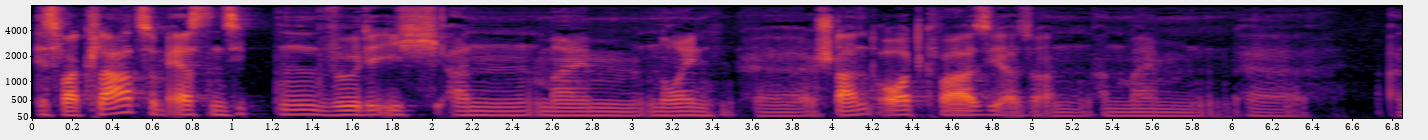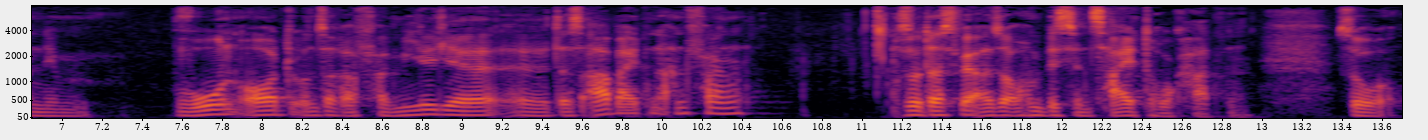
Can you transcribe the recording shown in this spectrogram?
Es war klar, zum 1.7. würde ich an meinem neuen äh, Standort quasi, also an, an meinem, äh, an dem Wohnort unserer Familie, äh, das Arbeiten anfangen so dass wir also auch ein bisschen Zeitdruck hatten. So,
